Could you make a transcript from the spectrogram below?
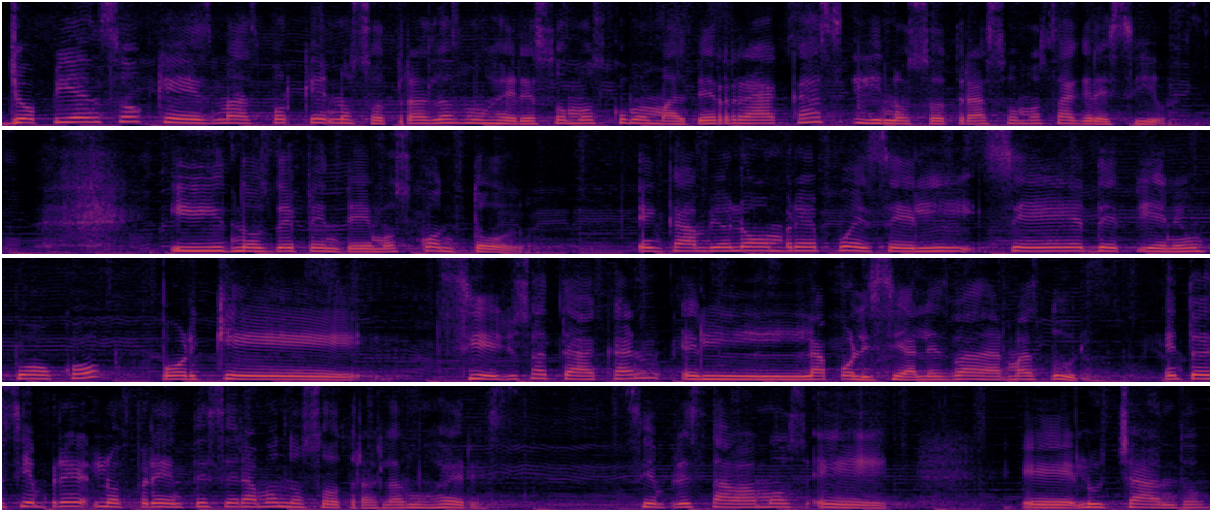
yo pienso que es más porque nosotras las mujeres somos como más berracas y nosotras somos agresivas. Y nos defendemos con todo. En cambio el hombre pues él se detiene un poco porque si ellos atacan la policía les va a dar más duro. Entonces siempre los frentes éramos nosotras las mujeres. Siempre estábamos eh, eh, luchando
